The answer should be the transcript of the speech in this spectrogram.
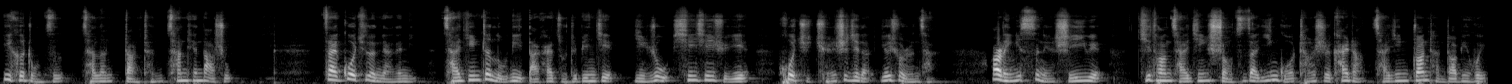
一颗种子才能长成参天大树。在过去的两年里，财经正努力打开组织边界，引入新鲜血液，获取全世界的优秀人才。二零一四年十一月，集团财经首次在英国尝试开展财经专场招聘会，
